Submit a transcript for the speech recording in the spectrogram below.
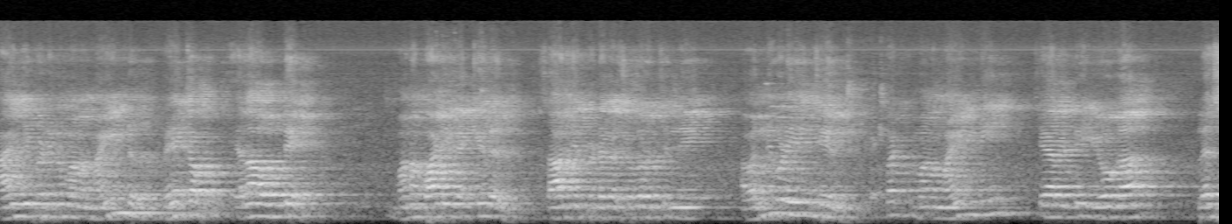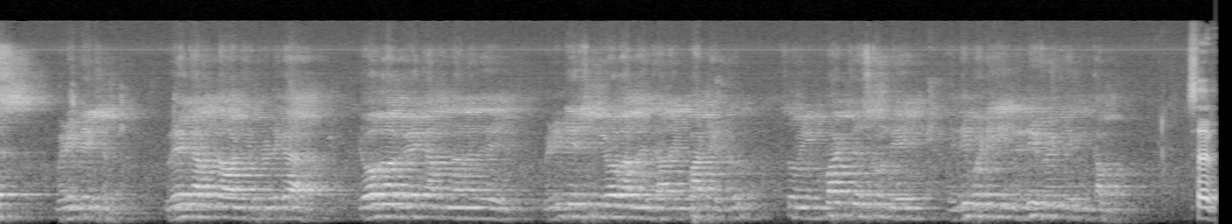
ఆయన చెప్పిన మన మైండ్ మేకప్ ఎలా ఉంటే మన బాడీ లెక్కేలేదు సార్ చెప్పినట్టుగా షుగర్ వచ్చింది అవన్నీ కూడా ఏం చేయదు బట్ మన మైండ్ని చేయాలంటే యోగా ప్లస్ మెడిటేషన్ వివేకానంద వాళ్ళు చెప్పినట్టుగా యోగా వివేకానంద అనేది మెడిటేషన్ యోగా అనేది చాలా ఇంపార్టెంట్ సో ఇంపార్ట్ చేసుకుంటే anybody any field come sir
